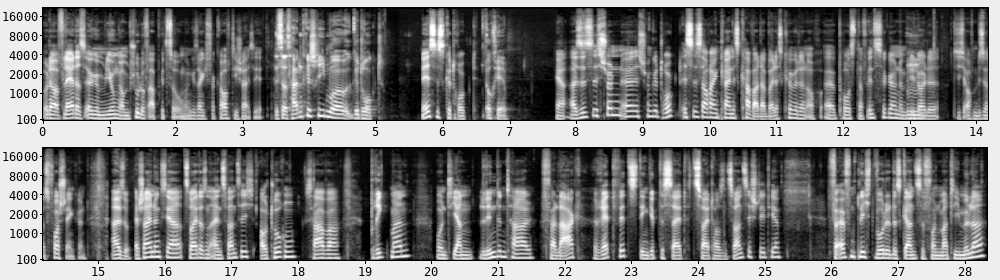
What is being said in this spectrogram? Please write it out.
oder vielleicht hat das irgendeinem Jungen am Schulhof abgezogen und gesagt, ich verkaufe die Scheiße jetzt. Ist das handgeschrieben oder gedruckt? Ne, es ist gedruckt. Okay. Ja, also es ist schon, äh, ist schon gedruckt. Es ist auch ein kleines Cover dabei. Das können wir dann auch äh, posten auf Instagram, damit die Leute sich auch ein bisschen was vorstellen können. Also, Erscheinungsjahr 2021, Autoren Xaver Brickmann und Jan Lindenthal, Verlag Redwitz, den gibt es seit 2020, steht hier. Veröffentlicht wurde das Ganze von Matti Müller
